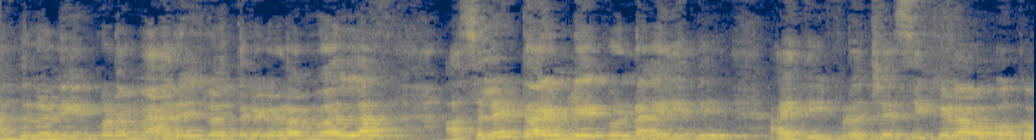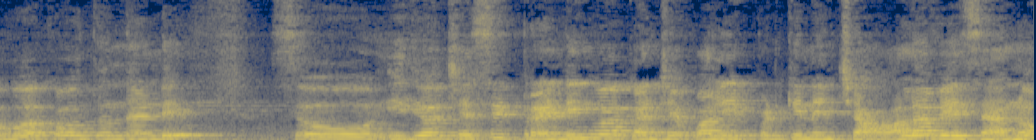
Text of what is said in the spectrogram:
అందులో నేను కూడా మ్యారేజ్లో తిరగడం వల్ల అసలే టైం లేకుండా అయ్యింది. అయితే ఇప్పుడు వచ్చేసి ఇక్కడ ఒక వర్క్ అవుతుందండి. సో ఇది వచ్చేసి ట్రెండింగ్ వర్క్ అని చెప్పాలి. ఇప్పటికీ నేను చాలా వేశాను.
